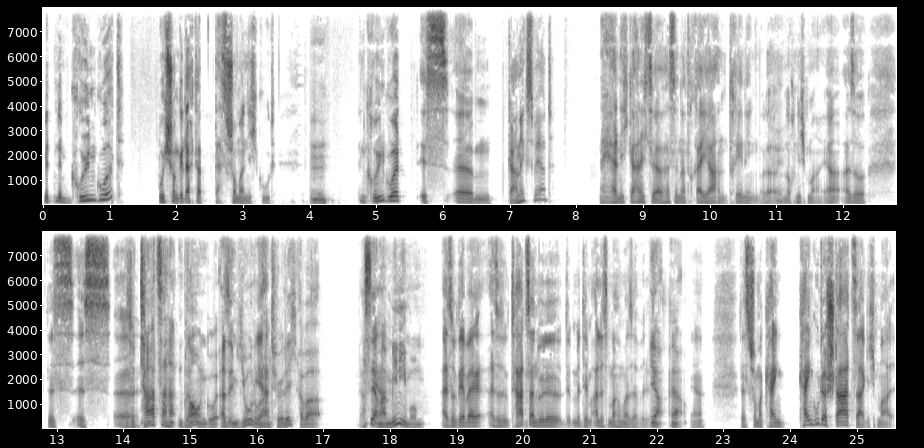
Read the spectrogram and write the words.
mit einem Grüngurt, wo ich schon gedacht habe, das ist schon mal nicht gut. Mhm. Ein Grüngurt ist, ähm, Gar nichts wert? naja, nicht gar nichts, mehr, hast du nach drei Jahren Training oder Okay. noch nicht mal, ja. Also das ist äh, Also Tarzan hat einen braunen Gurt. Also im Judo Ja. natürlich, aber das ist ja, Ja. mal Minimum. Also der wär, also Tarzan würde mit dem alles machen, was er will. Ja, ja. Ja, das ist schon mal kein kein guter Start, sage ich mal.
